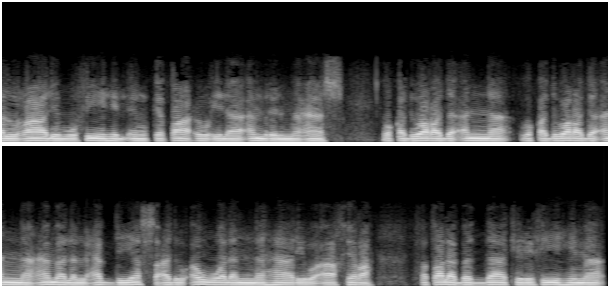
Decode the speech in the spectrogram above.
الغالب فيه الانقطاع إلى أمر المعاش. وقد ورد أن وقد ورد أن عمل العبد يصعد أول النهار وآخره. فطلب الذاكر فيهما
